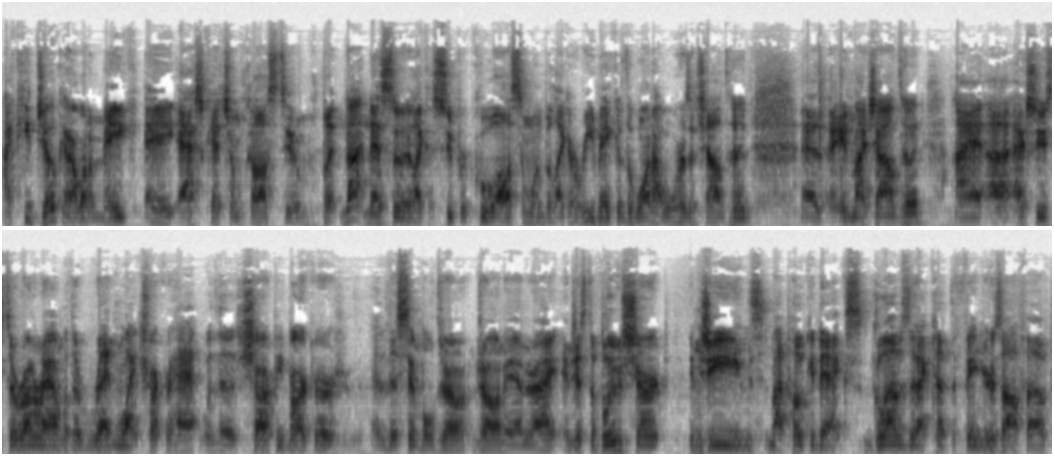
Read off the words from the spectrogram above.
I keep joking. I want to make a Ash Ketchum costume, but not necessarily like a super cool, awesome one, but like a remake of the one I wore as a childhood. As in my childhood, I uh, actually used to run around with a red and white trucker hat with a sharpie marker, the symbol draw, drawn in, right, and just the blue shirt and jeans, my Pokedex, gloves that I cut the fingers off of,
